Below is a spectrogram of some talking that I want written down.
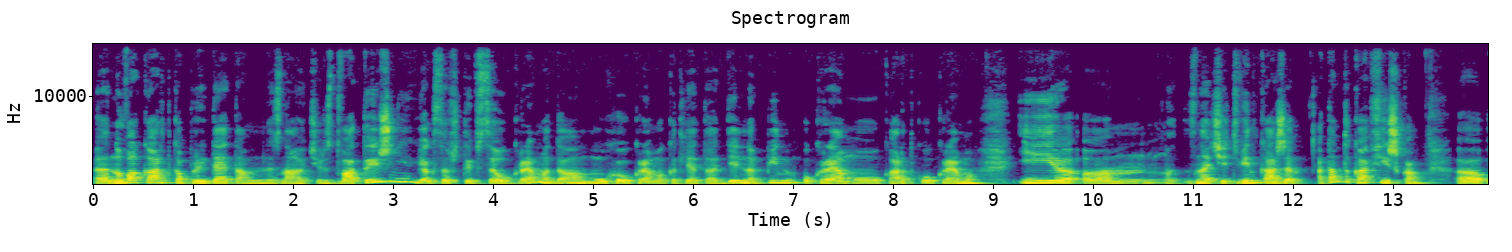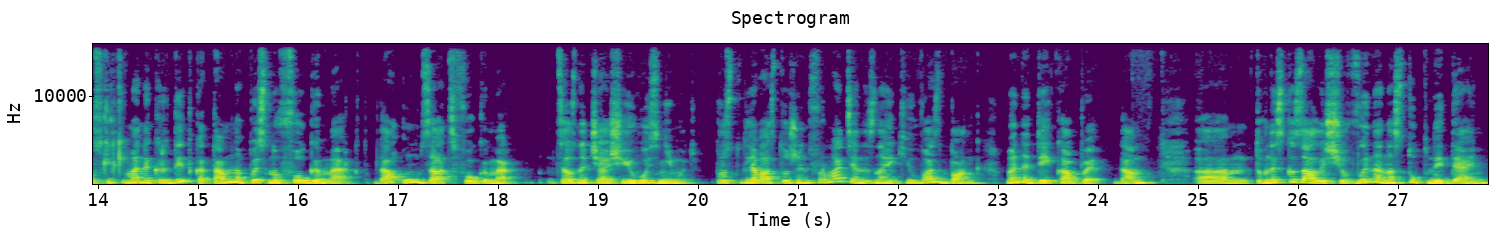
Е, Нова картка прийде там, не знаю, через два тижні, як завжди, все окремо, да? мухи окремо, котлета віддільно, пін окремо, картку окремо. І, ем, значить, він каже: а там така фішка, е, оскільки в мене кредитка, там написано Фогемеркт, да? Umsatz Фогемеркт. Це означає, що його знімуть. Просто для вас теж інформація, я не знаю, який у вас банк, в мене ДКБ. Да? Ем, то вони сказали, що ви на наступний день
